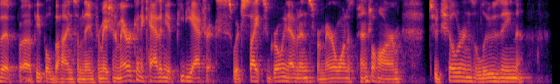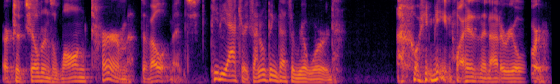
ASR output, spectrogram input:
the uh, people behind some of the information. American Academy of Pediatrics, which cites growing evidence for marijuana's potential harm to children's losing or to children's long-term development. Pediatrics. I don't think that's a real word. what do you mean? Why isn't it not a real word?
